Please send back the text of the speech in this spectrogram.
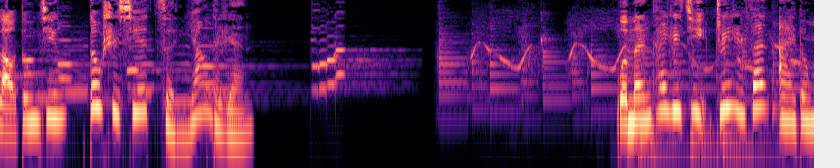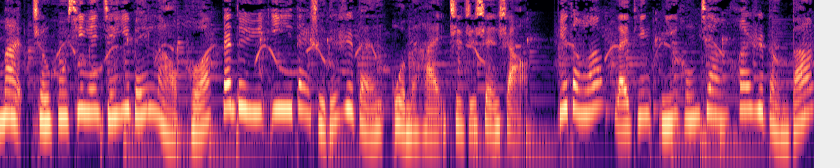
老东京都是些怎样的人？我们看日剧、追日番、爱动漫，称呼新垣结衣为老婆，但对于一衣带水的日本，我们还知之甚少。别等了，来听霓虹酱画日本吧。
